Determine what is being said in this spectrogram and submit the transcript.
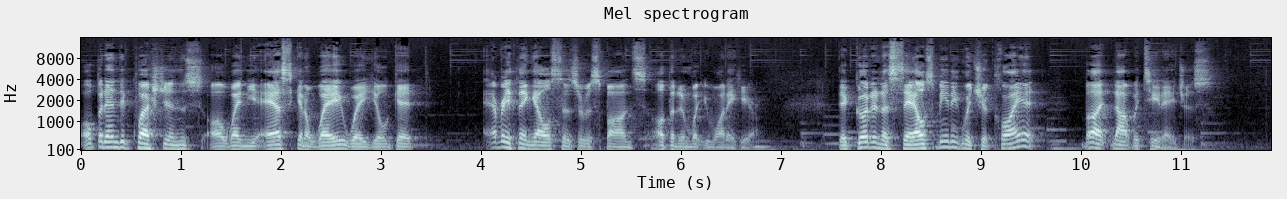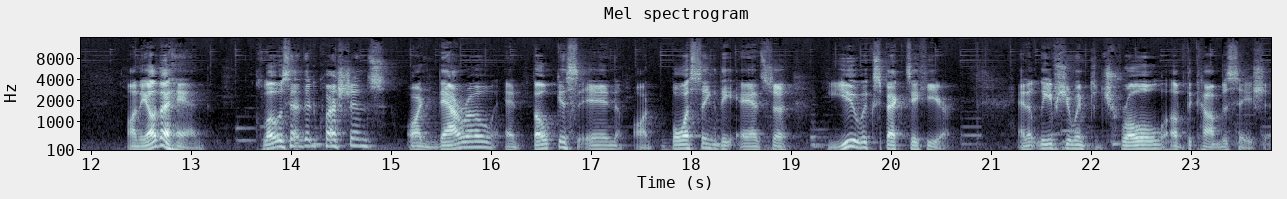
Open ended questions are when you ask in a way where you'll get everything else as a response other than what you want to hear. They're good in a sales meeting with your client, but not with teenagers. On the other hand, close ended questions are narrow and focus in on forcing the answer you expect to hear, and it leaves you in control of the conversation.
